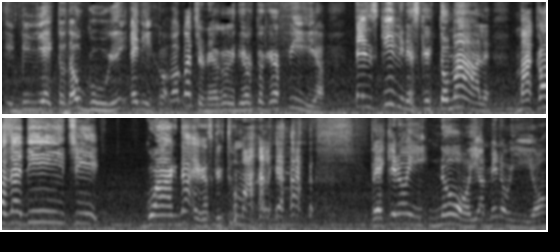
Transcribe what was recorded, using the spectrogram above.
il biglietto d'auguri e dico: Ma qua c'è un errore di ortografia. Thanksgiving è scritto male. Ma cosa dici? Guarda, era scritto male. Perché noi, noi, almeno io,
